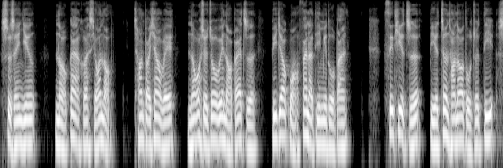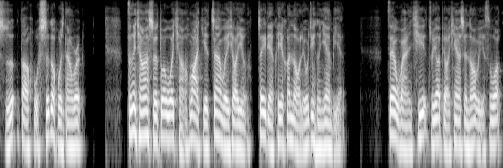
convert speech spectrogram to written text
视神经、脑干和小脑，常表现为脑室周围脑白质比较广泛的低密度斑，CT 值比正常脑组织低十到十个护士单位。增强时多无强化及占位效应，这一点可以和脑瘤进行鉴别。在晚期，主要表现是脑萎缩。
